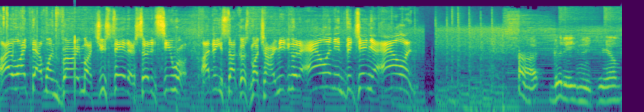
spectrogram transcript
I like that one very much. You stay there. So did SeaWorld. I think your stock goes much higher. You need to go to Allen in Virginia. Allen. Uh, good evening, Jim.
